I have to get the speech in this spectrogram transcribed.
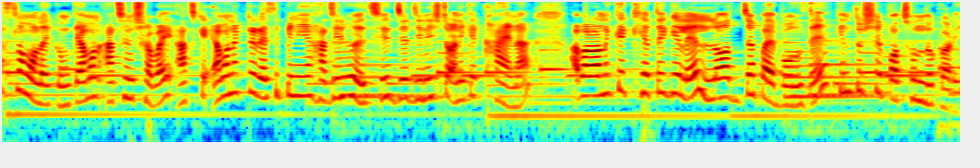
আসসালামু আলাইকুম, কেমন আছেন সবাই? আজকে এমন একটা রেসিপি নিয়ে হাজির হয়েছি যে জিনিসটা অনেকে খায় না, আবার অনেকে খেতে গেলে লজ্জা পায় বলতে, কিন্তু সে পছন্দ করে।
